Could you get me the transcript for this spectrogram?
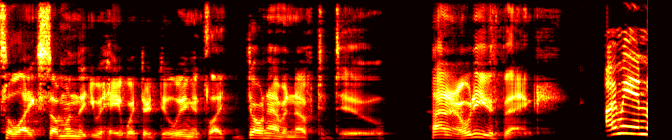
to like someone that you hate what they're doing, it's like don't have enough to do. I don't know. What do you think? I mean,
